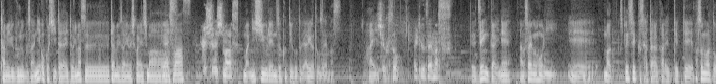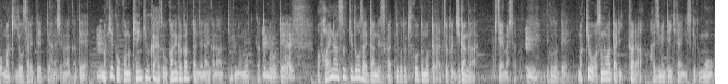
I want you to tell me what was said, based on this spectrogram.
タミル・ブルームさんにお越しいただいております。タミルさんよろしくお願いします。お願いします。よろしくお願いします。まあ、2週連続ということでありがとうございます。はい。ありがとうございます。で前回ねあの最後の方に、えーまあ、スペース X で働かれてて、まあ、その後、まあ起業されてっていう話の中で、うん。まあ、結構この研究開発お金かかったんじゃないかなっていうふうに思ったところで、うん。はい。まあ、ファイナンスってどうされたんですかっていうことを聞こうと思ったらちょっと時間が来ちゃいましたと。うんということで、まあ、今日はそのあたりから始めていきたいんですけども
